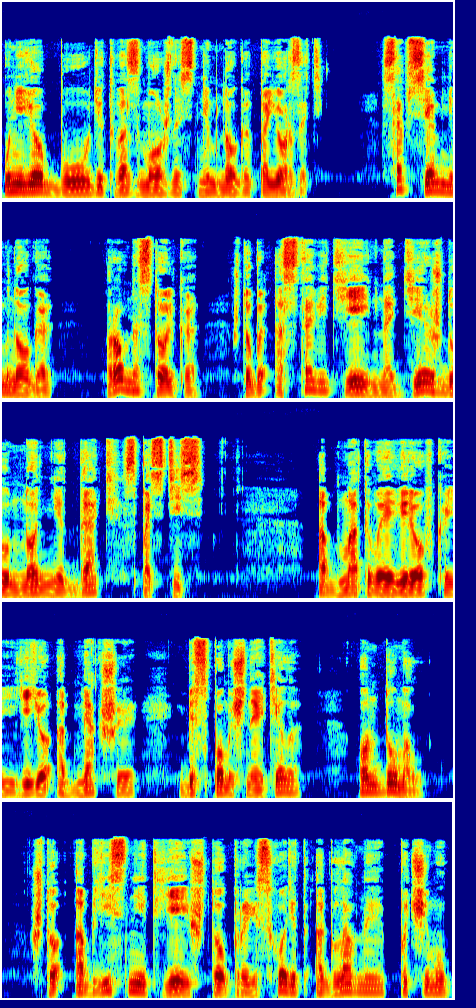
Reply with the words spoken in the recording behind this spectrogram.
у нее будет возможность немного поерзать совсем немного, ровно столько, чтобы оставить ей надежду, но не дать спастись. Обматывая веревкой ее обмякшее, беспомощное тело, он думал, что объяснит ей, что происходит, а главное, почему.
